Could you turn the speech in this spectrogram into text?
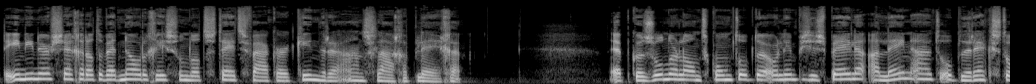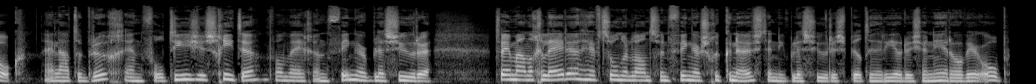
De indieners zeggen dat de wet nodig is omdat steeds vaker kinderen aanslagen plegen. Epke Zonderland komt op de Olympische Spelen alleen uit op de rekstok. Hij laat de brug en voltige schieten vanwege een vingerblessure. Twee maanden geleden heeft Zonderland zijn vingers gekneusd... en die blessure speelt in Rio de Janeiro weer op.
